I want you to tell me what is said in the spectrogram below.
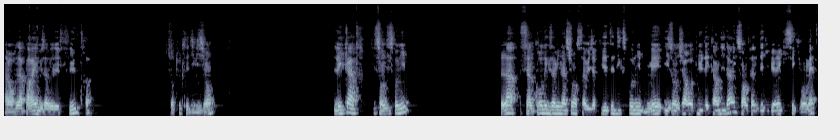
Alors là, pareil, vous avez les filtres sur toutes les divisions. Les quatre qui sont disponibles. Là, c'est un cours d'examination, ça veut dire qu'il était disponible, mais ils ont déjà retenu des candidats, ils sont en train de délibérer qui c'est qu'ils vont mettre.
